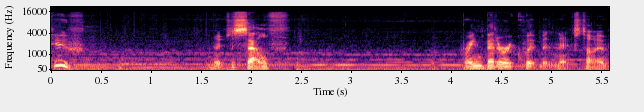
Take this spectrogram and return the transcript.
Phew. Note to self. Bring better equipment next time.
